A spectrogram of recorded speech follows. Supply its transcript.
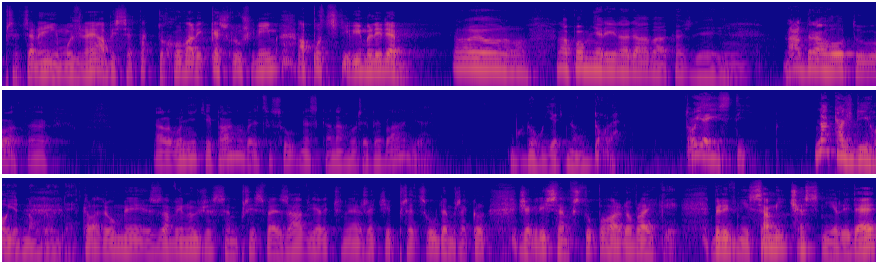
Přece není možné, aby se takto chovali ke slušným a poctivým lidem. No jo, no, na poměry nadává každý. Hmm. Na drahotu a tak. Ale oni ti pánové, co jsou dneska nahoře ve vládě, budou jednou dole. To je jistý. Na každýho jednou dojde. Kladou mi za vinu, že jsem při své závěrečné řeči před soudem řekl, že když jsem vstupoval do vlajky, byli v ní samí čestní lidé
